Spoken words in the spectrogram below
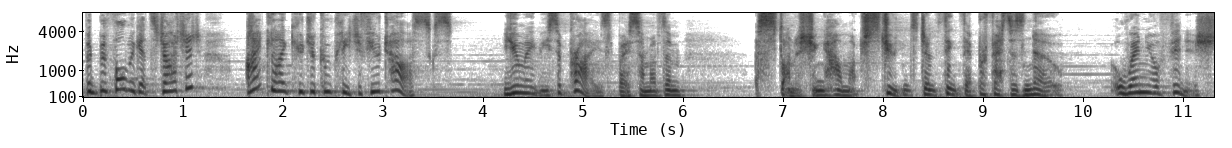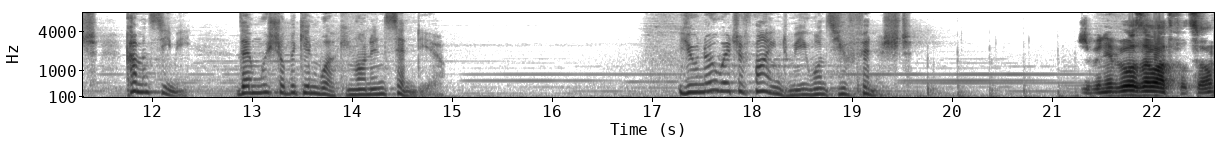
But before we get started, I'd like you to complete a few tasks. You may be surprised by some of them. Astonishing how much students don't think their professors know. When you're finished, come and see me. Then we shall begin working on Incendio. You know where to find me once you've finished. Żeby nie było za łatwo, co?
